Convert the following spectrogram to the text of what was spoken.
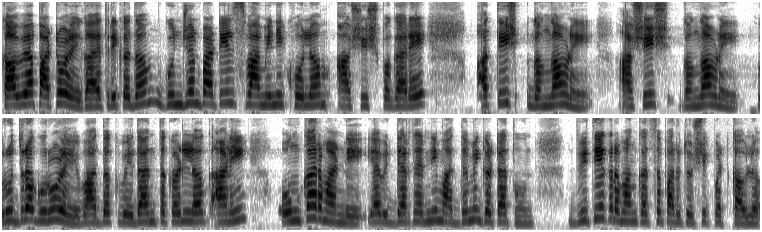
काव्या पाटोळे गायत्री कदम गुंजन पाटील स्वामिनी खोलम आशिष पगारे आतिश गंगावणे आशिष गंगावणे रुद्र गुरुळे वादक वेदांत कडलक आणि ओंकार मांडे या विद्यार्थ्यांनी माध्यमिक गटातून द्वितीय क्रमांकाचं पारितोषिक पटकावलं.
